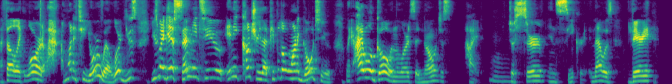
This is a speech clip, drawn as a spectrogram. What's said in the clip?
I felt like, Lord, I want to do your will. Lord, use use my gifts. Send me to any country that people don't want to go to. Like I will go. And the Lord said, No, just hide. Mm. Just serve in secret. And that was very,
